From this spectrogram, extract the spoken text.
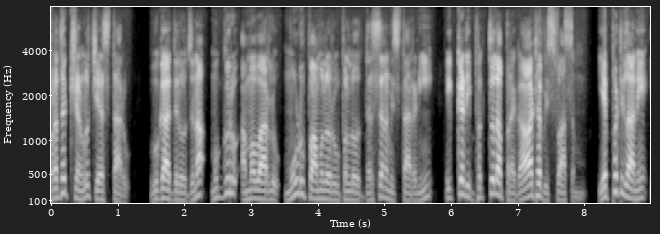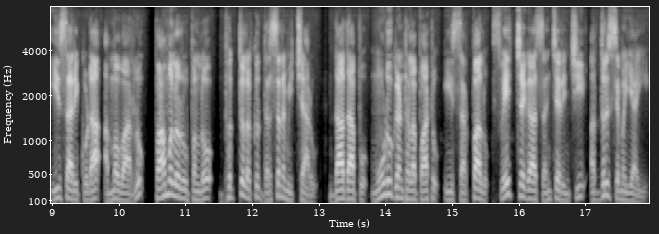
ప్రదక్షిణలు చేస్తారు. ఉగాది రోజున ముగ్గురు అమ్మవార్లు మూడు పాముల రూపంలో దర్శనమిస్తారని ఇక్కడి భక్తుల ప్రగాఢ విశ్వాసం. ఎప్పటిలానే ఈసారి కూడా అమ్మవార్లు పాముల రూపంలో భక్తులకు దర్శనమిచ్చారు. దాదాపు మూడు గంటల పాటు ఈ సర్పాలు స్వేచ్ఛగా సంచరించి అదృశ్యమయ్యాయి.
